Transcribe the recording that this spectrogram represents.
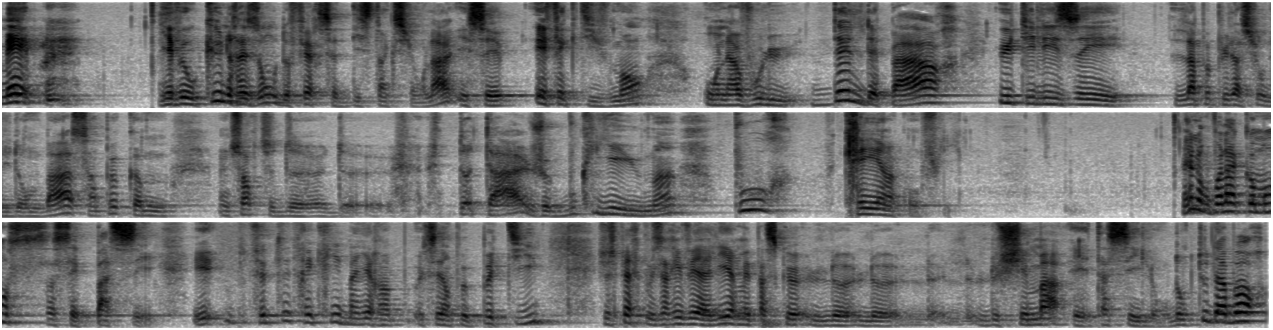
mais il n'y avait aucune raison de faire cette distinction-là, et c'est effectivement, on a voulu dès le départ utiliser la population du Donbass un peu comme une sorte d'otage, de, bouclier humain, pour créer un conflit. Alors voilà comment ça s'est passé. Et c'est peut-être écrit de manière, c'est un peu petit, j'espère que vous arrivez à lire, mais parce que le, schéma est assez long. Donc tout d'abord,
